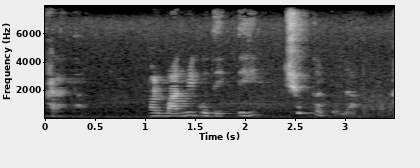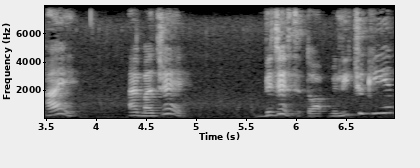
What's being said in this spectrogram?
खड़ा था और मानवी को देखते ही छुप कर बोला, हाय एम अजय। विजय से तो आप मिली चुकी हैं।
